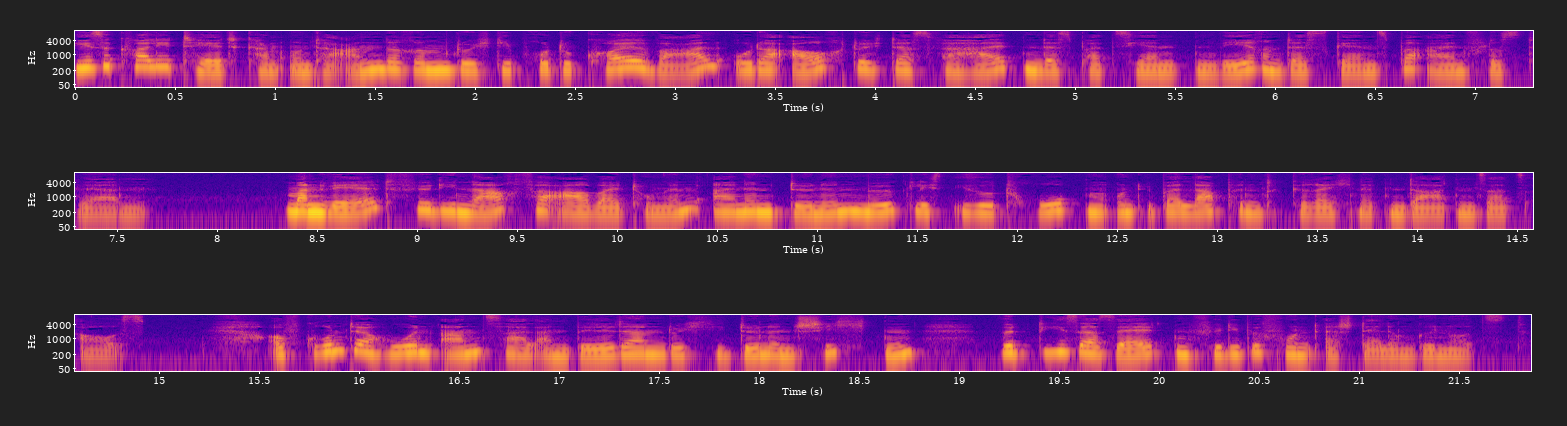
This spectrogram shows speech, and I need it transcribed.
diese Qualität kann unter anderem durch die Protokollwahl oder auch durch das Verhalten des Patienten während des Scans beeinflusst werden. Man wählt für die Nachverarbeitungen einen dünnen, möglichst isotropen und überlappend gerechneten Datensatz aus. Aufgrund der hohen Anzahl an Bildern durch die dünnen Schichten wird dieser selten für die Befunderstellung genutzt.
